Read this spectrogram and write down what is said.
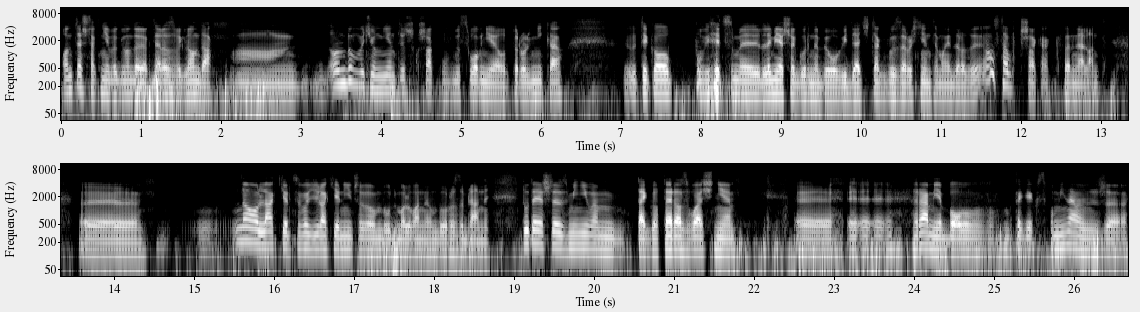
On też tak nie wyglądał jak teraz wygląda. Mm, on był wyciągnięty z krzaków dosłownie od rolnika tylko powiedzmy lemiesze górne było widać, tak był zarośnięty moi drodzy. On stał w krzakach Kwerneland. Eee, no lakier, co chodzi lakierniczy, on był malowany, on był rozebrany. Tutaj jeszcze zmieniłem tego teraz właśnie e, e, e, ramię, bo tak jak wspominałem, że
